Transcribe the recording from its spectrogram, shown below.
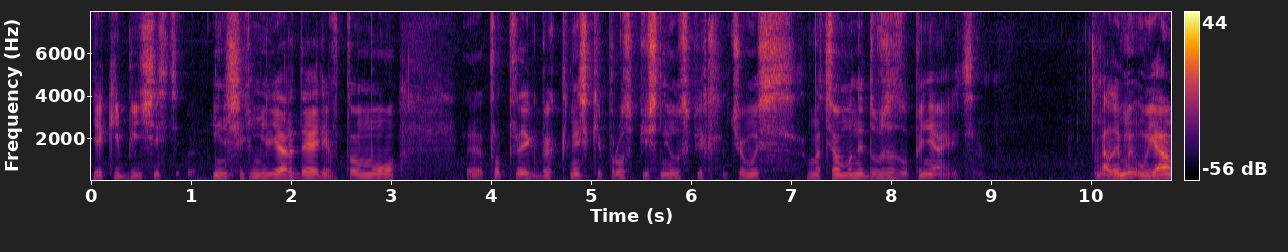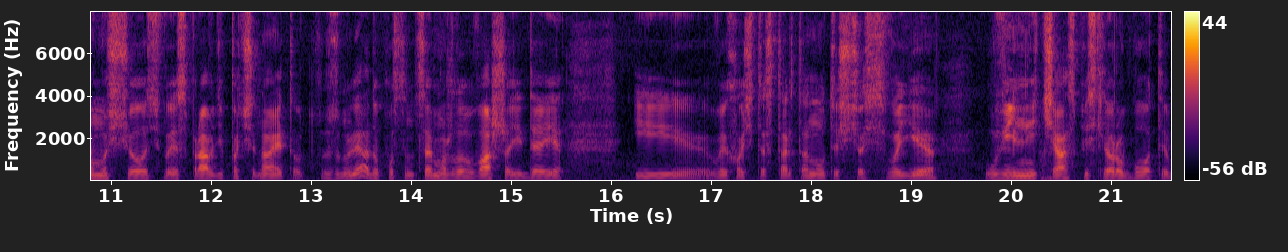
як і більшість інших мільярдерів. Тому е, тут якби книжки про успішний успіх чомусь на цьому не дуже зупиняються. Але ми уявимо, що ось ви справді починаєте от з нуля, допустимо, це можливо ваша ідея, і ви хочете стартанути щось своє у вільний час після роботи,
